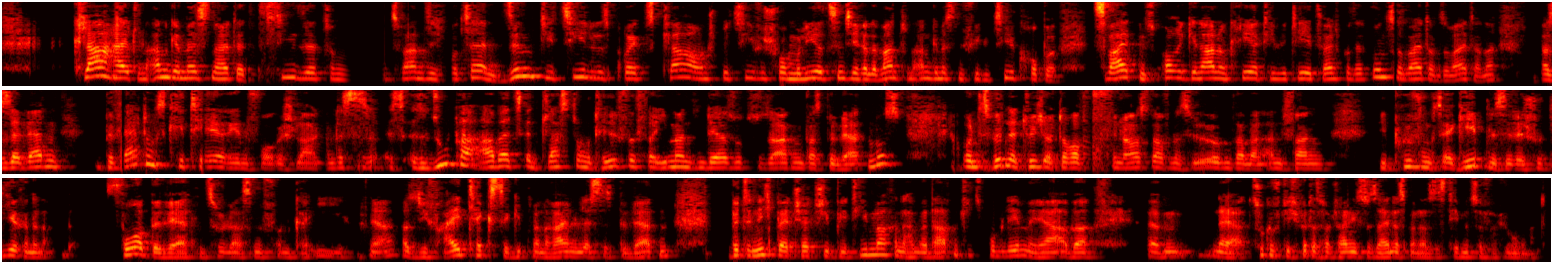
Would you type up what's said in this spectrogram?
Klarheit und Angemessenheit der Zielsetzung 20 Prozent. Sind die Ziele des Projekts klar und spezifisch formuliert? Sind sie relevant und angemessen für die Zielgruppe? Zweitens, Original und Kreativität, 20 Prozent und so weiter und so weiter. Ne? Also da werden Bewertungskriterien vorgeschlagen. Das ist, ist super Arbeitsentlastung und Hilfe für jemanden, der sozusagen was bewerten muss. Und es wird natürlich auch darauf hinauslaufen, dass wir irgendwann mal anfangen, die Prüfungsergebnisse der Studierenden vorbewerten zu lassen von KI. Ja? Also die Freitexte gibt man rein und lässt es bewerten. Bitte nicht bei ChatGPT machen, da haben wir Datenschutzprobleme, ja, aber ähm, naja, zukünftig wird das wahrscheinlich so sein, dass man da Systeme zur Verfügung hat.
